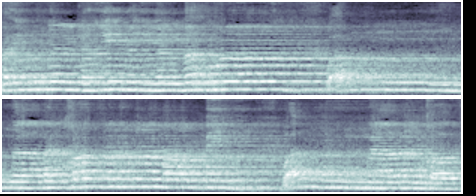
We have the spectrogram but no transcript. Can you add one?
فإن الجحيم هي المأوى وأما من خاف مقام ربه وأما من خاف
